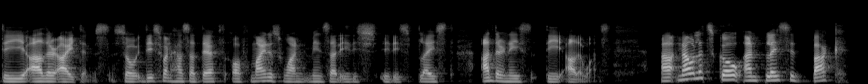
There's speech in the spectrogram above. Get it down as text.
the other items. So this one has a depth of minus one, means that it is it is placed underneath the other ones. Uh, now let's go and place it back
